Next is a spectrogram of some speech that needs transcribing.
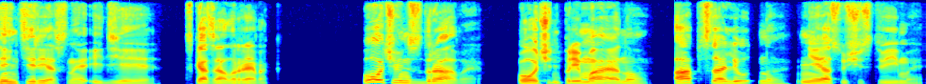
«Интересная идея», — сказал Ревок. «Очень здравая, очень прямая, но абсолютно неосуществимая».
